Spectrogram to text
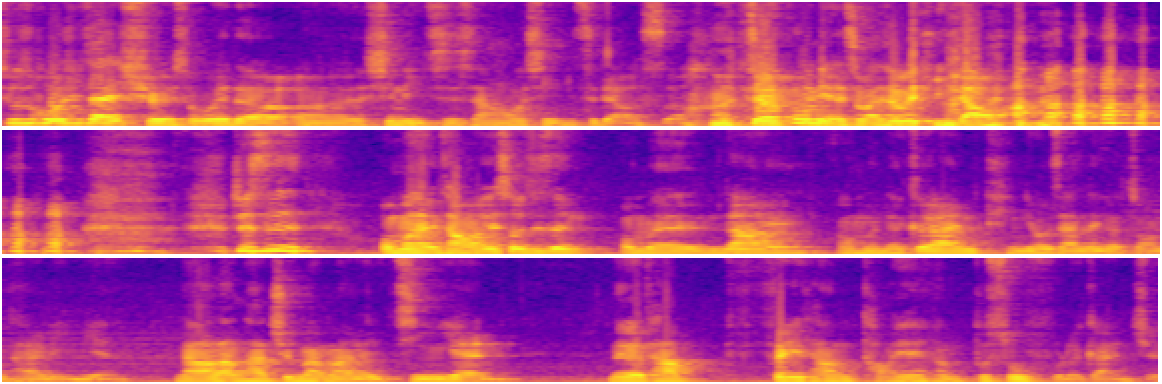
就是过去在学所谓的呃心理智商或心理治疗的时候，就负面的时候还是会提到啊。就是我们很常会说，就是我们让我们的个案停留在那个状态里面，然后让他去慢慢的经验那个他非常讨厌、很不舒服的感觉。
